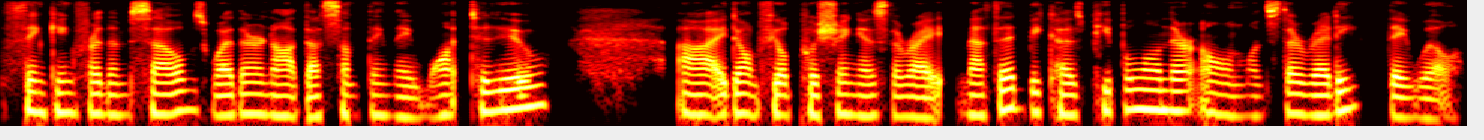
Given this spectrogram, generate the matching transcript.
thinking for themselves whether or not that's something they want to do. Uh, I don't feel pushing is the right method because people on their own, once they're ready, they will.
